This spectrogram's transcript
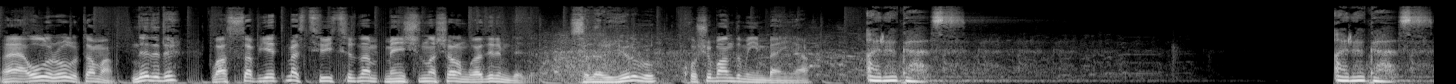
He, olur olur tamam. Ne dedi? WhatsApp yetmez Twitter'dan mentionlaşalım Kadir'im dedi. Senaryo bu. Koşu bandı mıyım ben ya? Aragaz. Aragaz.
